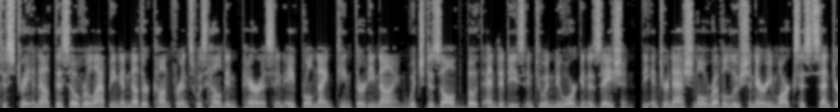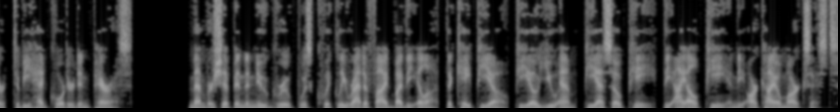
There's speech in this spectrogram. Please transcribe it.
To straighten out this overlapping another conference was held in Paris in April 1939 which dissolved both entities into a new organization, the International Revolutionary Marxist Center, to be headquartered in Paris. Membership in the new group was quickly ratified by the ILA, the KPO, POUM, PSOP, the ILP and the Archaeo-Marxists.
